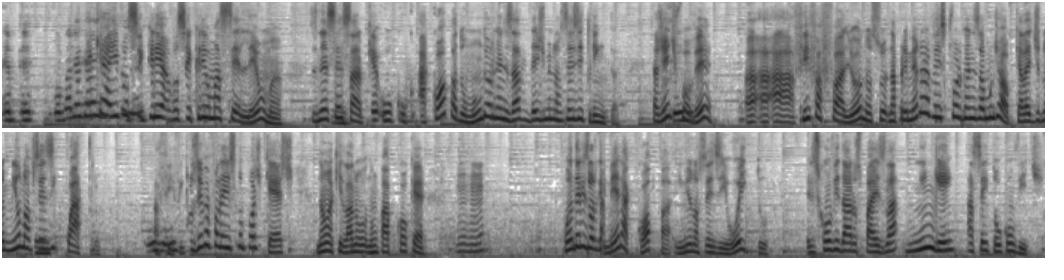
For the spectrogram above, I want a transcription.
é, é, vamos alegar É que isso aí você também. cria, você cria uma celeuma desnecessária, porque o, o- a Copa do Mundo é organizada desde 1930. Se a gente Sim. for ver, a, a- a FIFA falhou no na primeira vez que foi organizar o Mundial, porque ela é de 1904, a Uhum. FIFA. Inclusive, eu falei isso no podcast, não aqui lá no, num papo qualquer. Uhum. Quando eles organizaram a primeira Copa, em 1908, eles convidaram os países lá, ninguém aceitou o convite.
